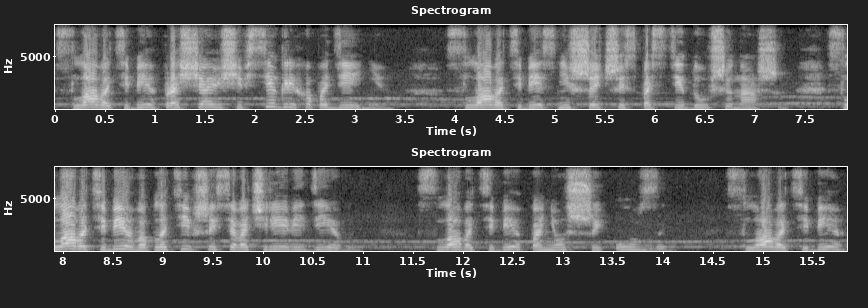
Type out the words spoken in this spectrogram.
слава тебе, прощающий все грехопадения, Слава Тебе, снишедший спасти души наши! Слава Тебе, воплотившийся в чреве Девы! Слава Тебе, понесший узы! Слава Тебе,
